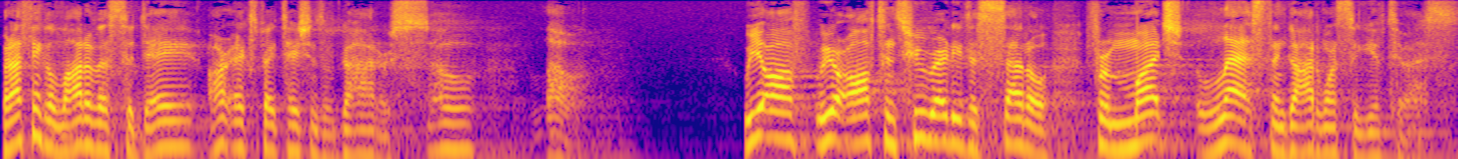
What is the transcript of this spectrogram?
But I think a lot of us today, our expectations of God are so low. We, off, we are often too ready to settle for much less than God wants to give to us.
